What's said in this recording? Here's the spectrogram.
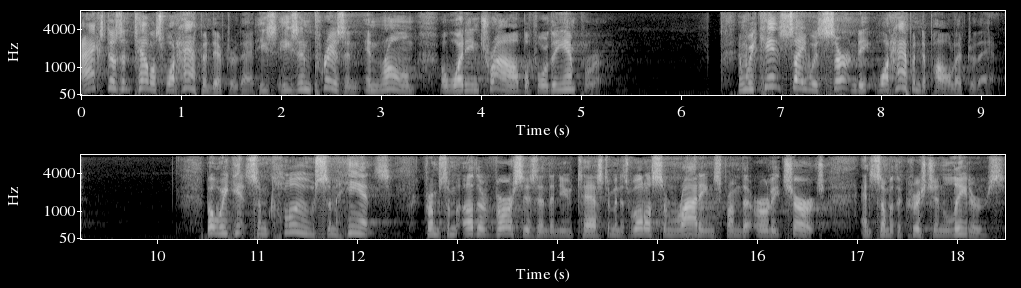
Acts doesn't tell us what happened after that. He's, he's in prison in Rome awaiting trial before the emperor. And we can't say with certainty what happened to Paul after that. But we get some clues, some hints from some other verses in the New Testament, as well as some writings from the early church and some of the Christian leaders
